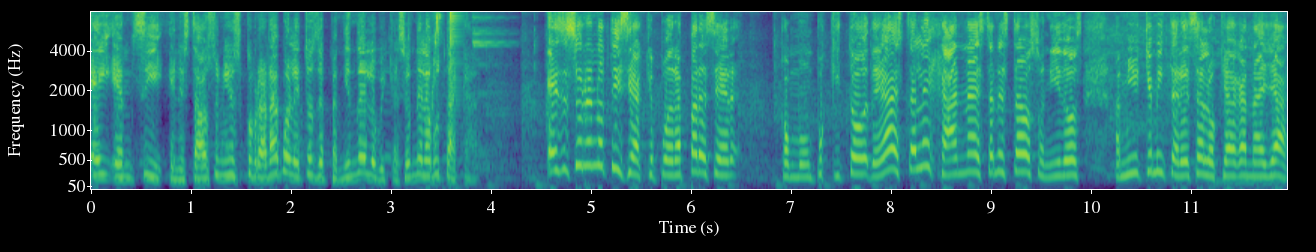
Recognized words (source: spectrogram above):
AMC en Estados Unidos cobrará boletos dependiendo de la ubicación de la butaca. Esa es una noticia que podrá parecer como un poquito de, ah, está lejana, está en Estados Unidos, a mí que me interesa lo que hagan allá.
